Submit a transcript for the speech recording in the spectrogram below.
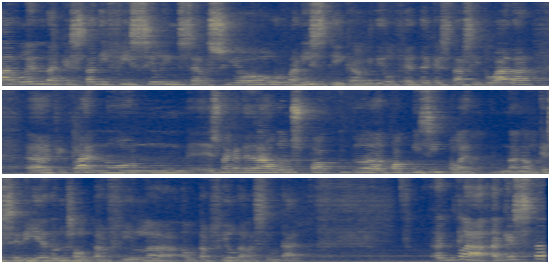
parlen d'aquesta difícil inserció urbanística, vull dir, el fet de que està situada eh, que clar, no, és una catedral doncs, poc, eh, poc visible en el que seria doncs, el, perfil, eh, el perfil de la ciutat. Eh, clar, aquesta,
